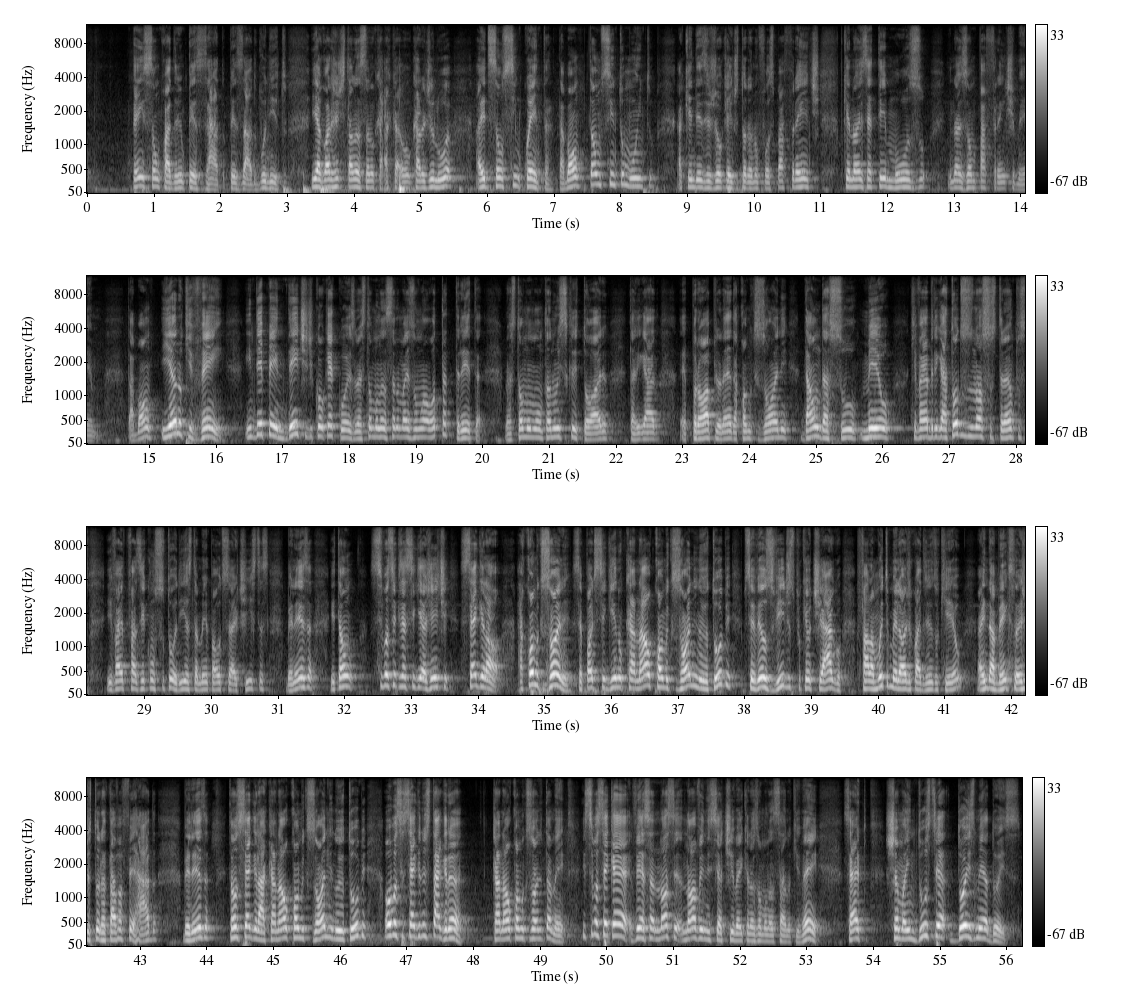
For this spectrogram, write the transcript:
pensa um quadrinho pesado, pesado, bonito. E agora a gente está lançando o Cara de Lua, a edição 50, tá bom? Então sinto muito a quem desejou que a editora não fosse para frente, porque nós é teimoso e nós vamos para frente mesmo, tá bom? E ano que vem, independente de qualquer coisa, nós estamos lançando mais uma outra treta. Nós estamos montando um escritório, tá ligado? É próprio, né, da Comic Zone, da Onda Sul, meu, que vai abrigar todos os nossos trampos e vai fazer consultorias também para outros artistas, beleza? Então, se você quiser seguir a gente, segue lá, ó. A Comic Zone, você pode seguir no canal Comic Zone no YouTube, pra você ver os vídeos, porque o Thiago fala muito melhor de quadrinhos do que eu, ainda bem que senão a editora tava ferrada, beleza? Então segue lá, canal Comic Zone no YouTube, ou você segue no Instagram, canal Comic Zone também. E se você quer ver essa nossa nova iniciativa aí que nós vamos lançar no que vem, certo? Chama Indústria 262.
